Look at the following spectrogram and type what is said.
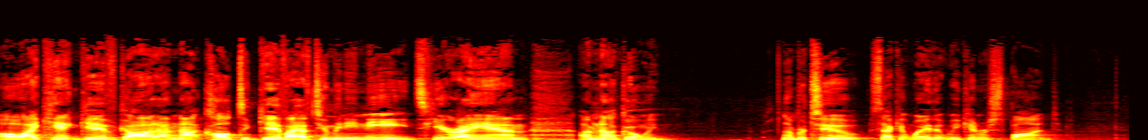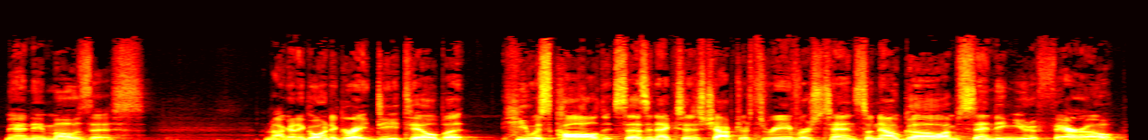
Oh, I can't give. God, I'm not called to give. I have too many needs. Here I am. I'm not going. Number two, second way that we can respond. Man named Moses. I'm not going to go into great detail, but he was called, it says in Exodus chapter 3, verse 10. So now go, I'm sending you to Pharaoh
